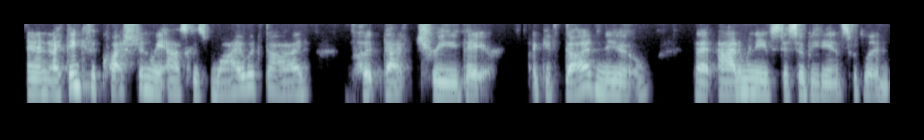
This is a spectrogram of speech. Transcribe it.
And i think the question we ask is why would god put that tree there? Like if god knew that Adam and Eve's disobedience would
